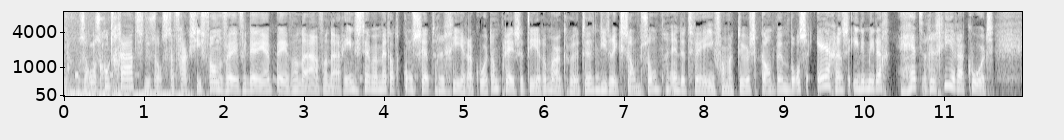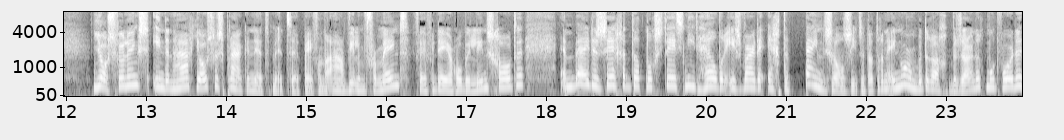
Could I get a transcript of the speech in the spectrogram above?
Nou, als alles goed gaat, dus als de fracties van VVD en PvdA vandaag instemmen met dat concept regeerakkoord, dan presenteren Mark Rutte, Diederik Samson en de twee informateurs Kamp en Bos ergens in de middag het regeerakkoord. Joost Vullings in Den Haag. Joost, we spraken net met eh, PvdA Willem Vermeend, VVD Robin Linschoten. En beide zeggen dat nog steeds niet helder is waar de echte pijn zal zitten. Dat er een enorm bedrag bezuinigd moet worden,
